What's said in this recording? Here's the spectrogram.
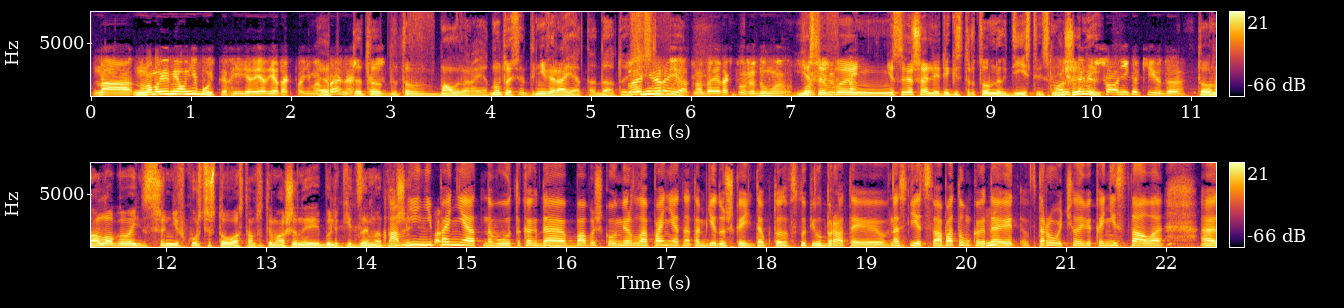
на, ну на мое имя он не будет приходить, я, я так понимаю, это, правильно? Это, это, это маловероятно. Ну то есть это невероятно, да. То есть, ну, это невероятно, вы, да, я так тоже думаю. Если есть, вы там... не совершали регистрационных действий с машиной, не совершал никаких, да. то налоговая совершенно не в курсе, что у вас там с этой машиной были какие-то взаимоотношения. А мне непонятно, вот когда бабушка умерла, понятно, там дедушка, там кто-то вступил брат в наследство, а потом, когда mm? второго человека не стало, э,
